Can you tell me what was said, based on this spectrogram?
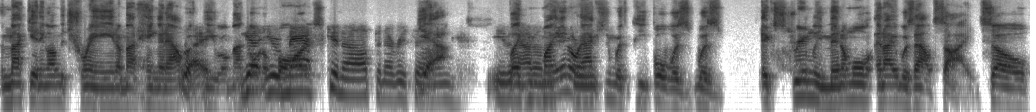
I'm not getting on the train. I'm not hanging out right. with people. I'm not you going to bars You're masking up and everything. Yeah. like my interaction with people was, was extremely minimal and I was outside. So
